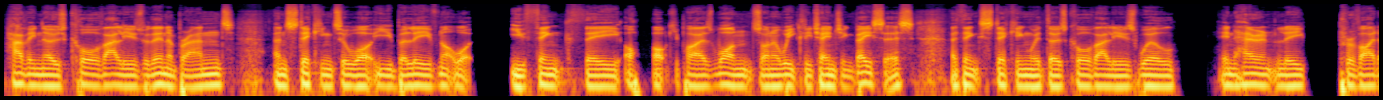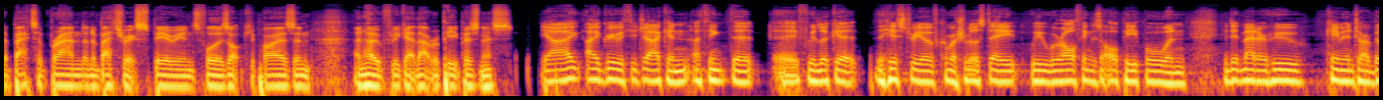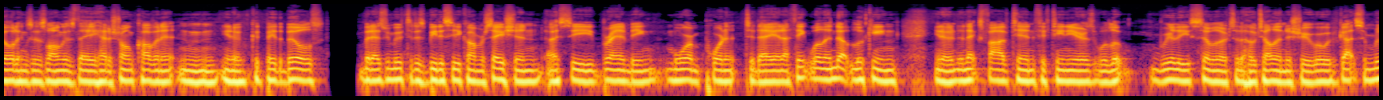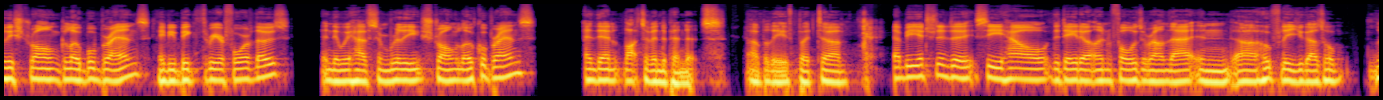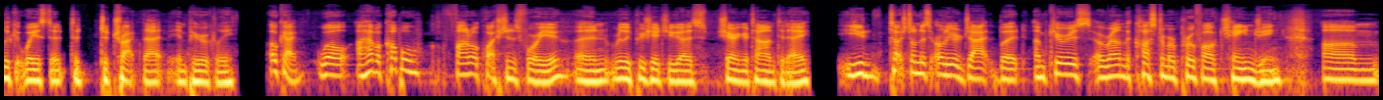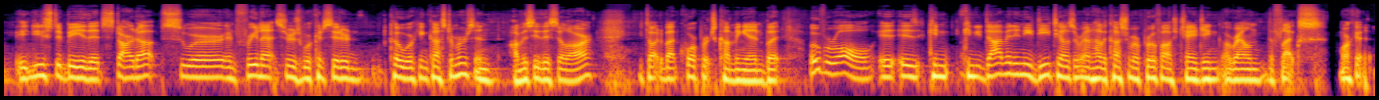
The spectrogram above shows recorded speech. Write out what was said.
having those core values within a brand and sticking to what you believe, not what you think the op- occupiers want on a weekly changing basis, I think sticking with those core values will inherently provide a better brand and a better experience for those occupiers and and hopefully get that repeat business. Yeah, I, I agree with you, Jack. And I think that if we look at the history of commercial real estate, we were all things to all people, and it didn't matter who came into our buildings as long as they had a strong covenant and you know could pay the bills. But as we move to this B2C conversation, I see brand being more important today. And I think we'll end up looking, you know, in the next 5, 10, 15 years, will look really similar to the hotel industry where we've got some really strong global brands, maybe big three or four of those. And then we have some really strong local brands and then lots of independents. I believe. But um, I'd be interested to see how the data unfolds around that, and uh, hopefully you guys will look at ways to, to, to track that empirically. Okay, well, I have a couple final questions for you, and really appreciate you guys sharing your time today. You touched on this earlier, Jack, but I'm curious around the customer profile changing. Um, it used to be that startups were and freelancers were considered co-working customers, and obviously they still are. You talked about corporates coming in, but overall, is, can can you dive in any details around how the customer profile is changing around the flex market?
